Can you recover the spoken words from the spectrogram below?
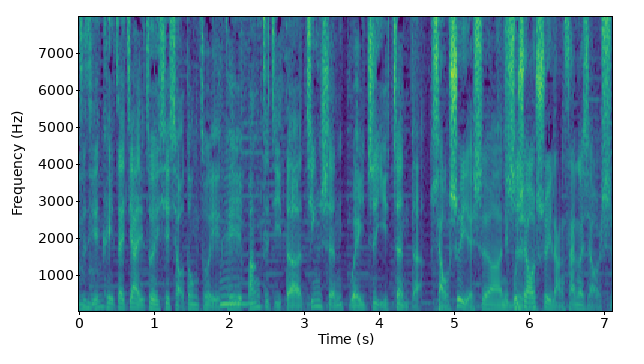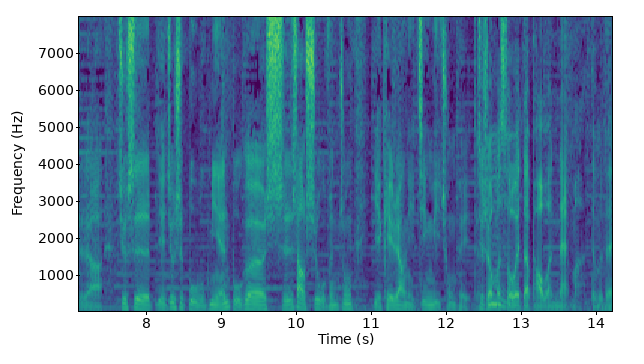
自己可以在家里做一些小动作，也可以帮自己的精神为之一振的。小睡也是啊，你不需要睡两三个小时啊，就是。也就是补眠补个十到十五分钟，也可以让你精力充沛的，就是我们所谓的 power nap 嘛，对不对？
